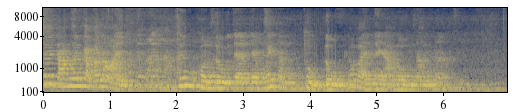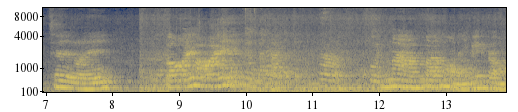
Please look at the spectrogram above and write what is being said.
ช่วยตามเงินกลับมาหน่อย ซึ่งคนดูจะยังไม่ทันถูกดูดเข้าไปในอารมณ์นั้นน่ะใช่ไหมรอไหมรอไหมค่ะฝนมาฟ้าหมองเมฆร้อง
